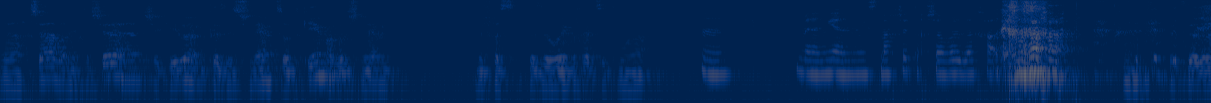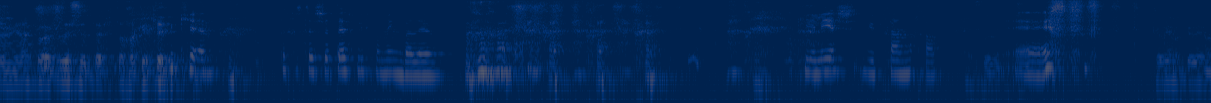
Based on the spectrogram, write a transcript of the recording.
ועכשיו אני חושב שכאילו הם כזה, שניהם צודקים, אבל שניהם מפס... כזה רואים חצי תמונה. מהמם. מעניין, אני אשמח שתחשוב על זה אחר כך. בסדר, אני רק אוהב לשתף תוך כדי. כן. צריך שתשתף לפעמים בלב. כי לי יש מבחן מחר. אה, קדימה, קדימה.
